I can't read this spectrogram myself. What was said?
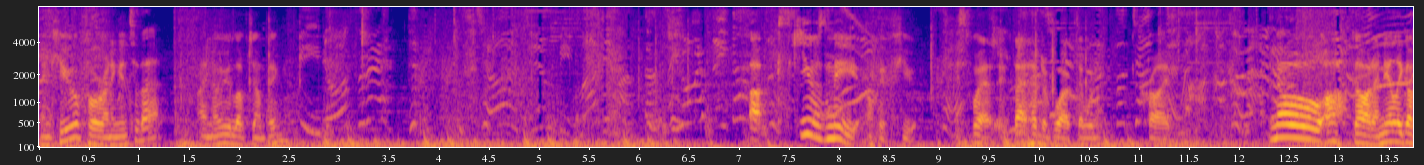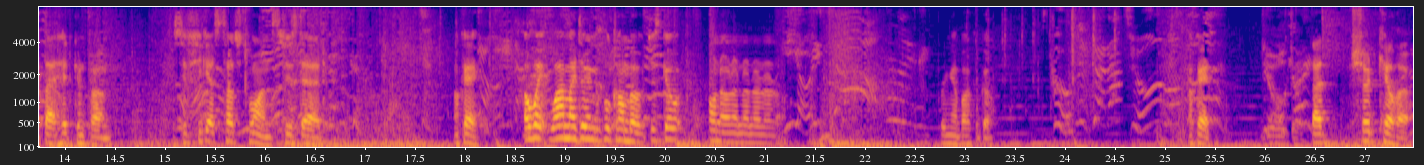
Thank you for running into that. I know you love jumping. Uh, excuse me! Okay, phew. I swear, if that had worked, I would have cried. No! Oh god, I nearly got that hit confirmed. So if she gets touched once, she's dead. Okay. Oh wait, why am I doing a full combo? Just go. Oh no, no, no, no, no, no. Bring out Bakugo. Okay. That should kill her.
